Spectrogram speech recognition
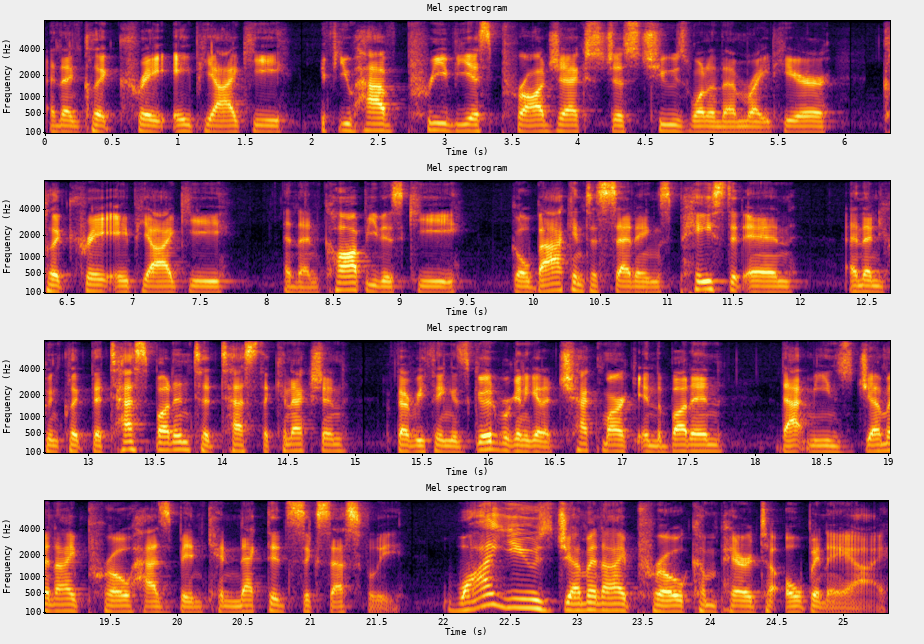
and then click Create API Key. If you have previous projects, just choose one of them right here. Click Create API Key and then copy this key. Go back into settings, paste it in, and then you can click the test button to test the connection. If everything is good, we're going to get a check mark in the button that means Gemini Pro has been connected successfully. Why use Gemini Pro compared to OpenAI?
